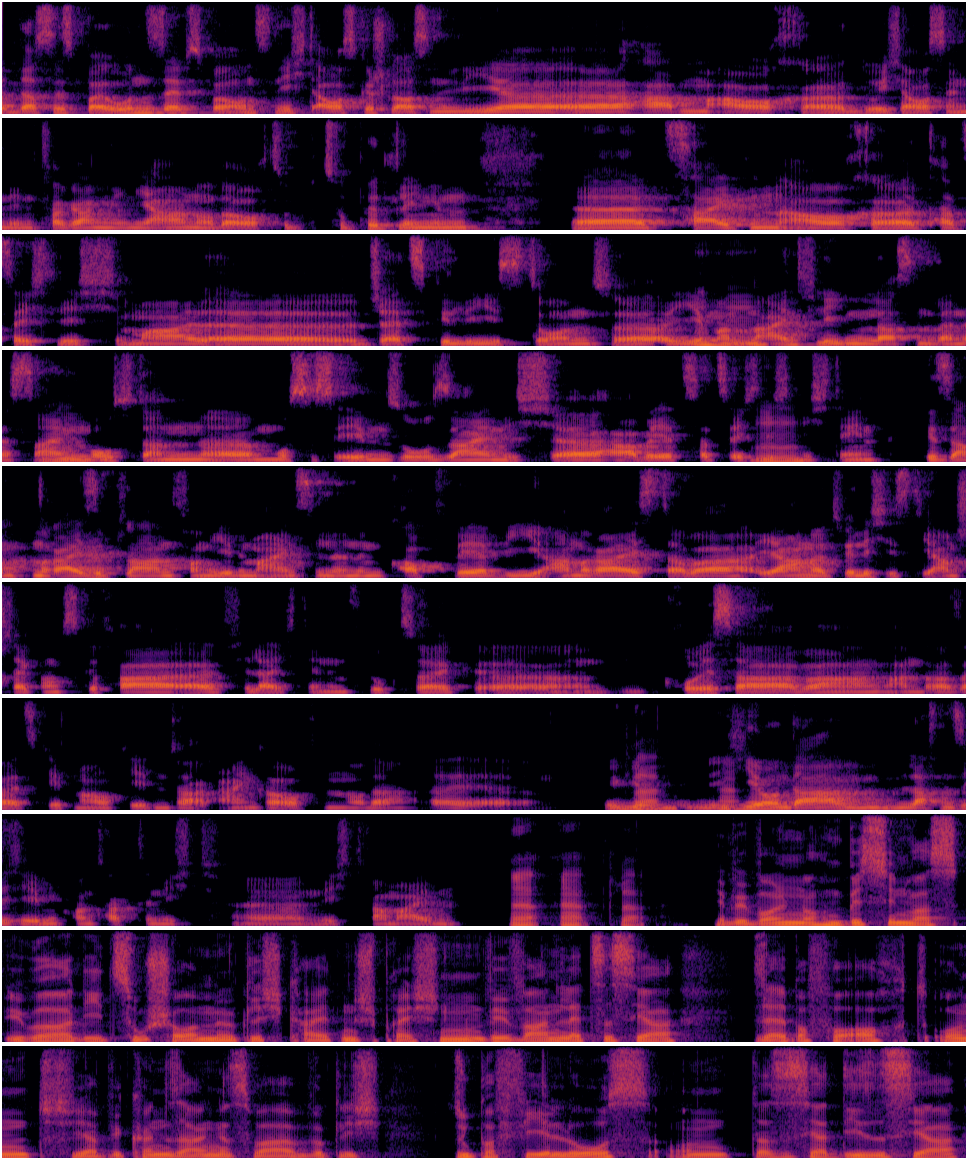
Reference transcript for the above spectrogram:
das ist bei uns, selbst bei uns nicht ausgeschlossen. Wir äh, haben auch durchaus in den vergangenen Jahren oder auch zu, zu Püttlingen äh, Zeiten auch äh, tatsächlich mal äh, Jets geleast und äh, jemanden mhm. einfliegen lassen. Wenn es sein mhm. muss, dann äh, muss es eben so sein. Ich äh, habe jetzt tatsächlich mhm. nicht den gesamten Reiseplan von jedem Einzelnen im Kopf, wer wie anreist. Aber ja, natürlich ist die Ansteckungsgefahr äh, vielleicht in einem Flugzeug äh, größer, aber andererseits geht man auch jeden Tag einkaufen oder äh, klar, hier ja. und da lassen sich eben Kontakte nicht, äh, nicht vermeiden. Ja, ja, klar. Ja, wir wollen noch ein bisschen was über die Zuschauermöglichkeiten sprechen. Wir waren letztes Jahr selber vor Ort und ja, wir können sagen, es war wirklich super viel los und das ist ja dieses Jahr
